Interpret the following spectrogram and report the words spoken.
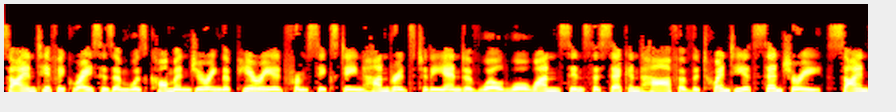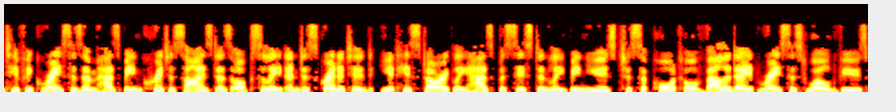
Scientific racism was common during the period from 1600s to the end of World War I. Since the second half of the 20th century, scientific racism has been criticized as obsolete and discredited, yet historically has persistently been used to support or validate racist worldviews,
